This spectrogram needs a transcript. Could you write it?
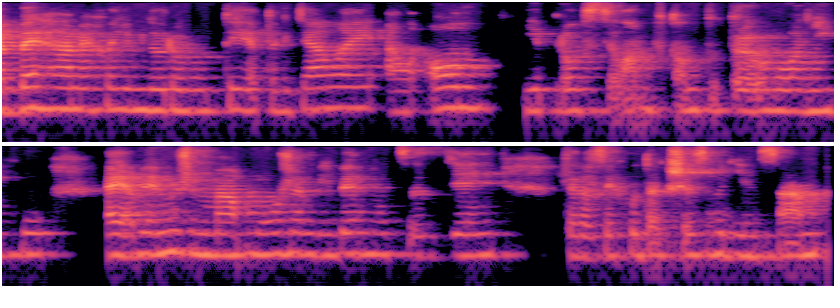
ja behám, ja chodím do roboty a tak ďalej, ale on je proste len v tomto trojuholníku a ja viem, že ma, môžem vybehnúť cez deň, teraz je chudák 6 hodín sám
